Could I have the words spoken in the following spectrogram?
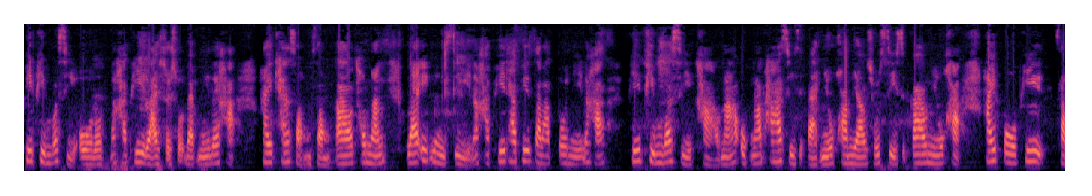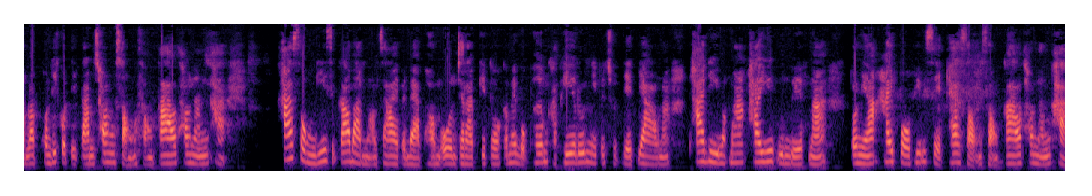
พี่พิมพ์ว่าสีโอรสนะคะ พี่ลายสวยๆแบบนี้เลยค่ะ ให้แค่229เท่านั้น และอีกหนึ่งสีนะคะ พี่ถ้าพี่จะรับตัวนี้นะคะ พี่พิมพ์ว่าสีขาวนะ อกหน้าผ้า 48 นิ้ว ความยาวชุด 49 นิ้วค่ะ ให้โปรพี่สำหรับคนที่กดติดตามช่อง 229 เท่านั้นค่ะ ค่าส่ง 29 บาทเหมาจ่ายเป็นแบบพร้อมโอน จะรับกี่ตัวก็ไม่บวกเพิ่มค่ะพี่รุ่นนี้เป็นชุดเดทยาวนะ ผ้าดีมากๆ ผ้ายืดวินเวฟนะ ตัวนี้ให้โปรพี่พิเศษแค่ 229 เท่านั้นค่ะ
